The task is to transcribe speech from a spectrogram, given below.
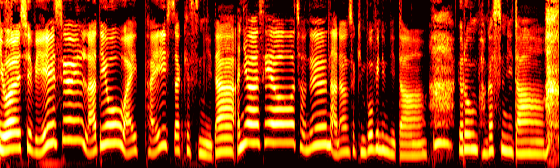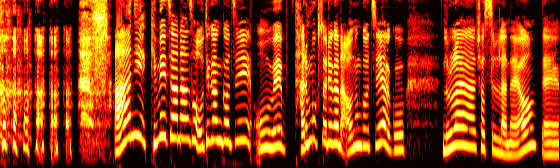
이 6월 12일 수요일 라디오 와이파이 시작했습니다. 안녕하세요. 저는 아나운서 김보빈입니다. 여러분 반갑습니다. 아니, 김혜지 아나운서 어디 간 거지? 어, 왜 다른 목소리가 나오는 거지? 하고 놀라셨을라나요? 네.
